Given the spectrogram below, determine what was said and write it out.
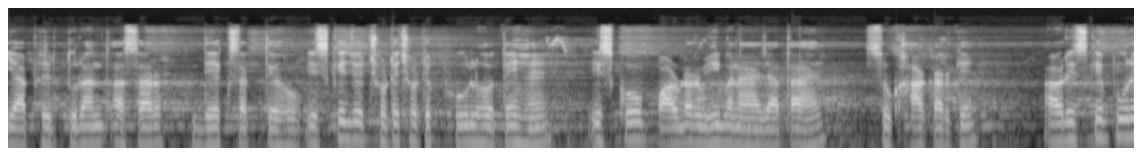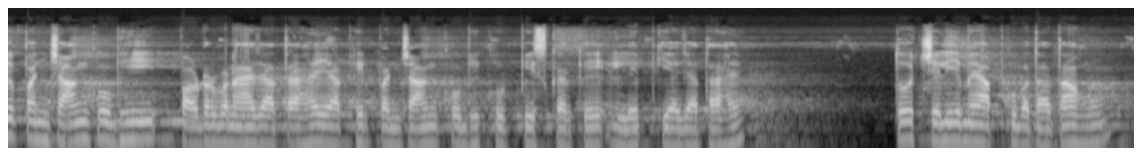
या फिर तुरंत असर देख सकते हो। इसके जो छोटे छोटे फूल होते हैं, इसको पाउडर भी बनाया जाता है, सुखा करके। और इसके पूरे पंचांग को भी पाउडर बनाया जाता है या फिर पंचांग को भी कूट पीस करके लेप किया जाता है। तो चलिए मैं आपको बताता हूँ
